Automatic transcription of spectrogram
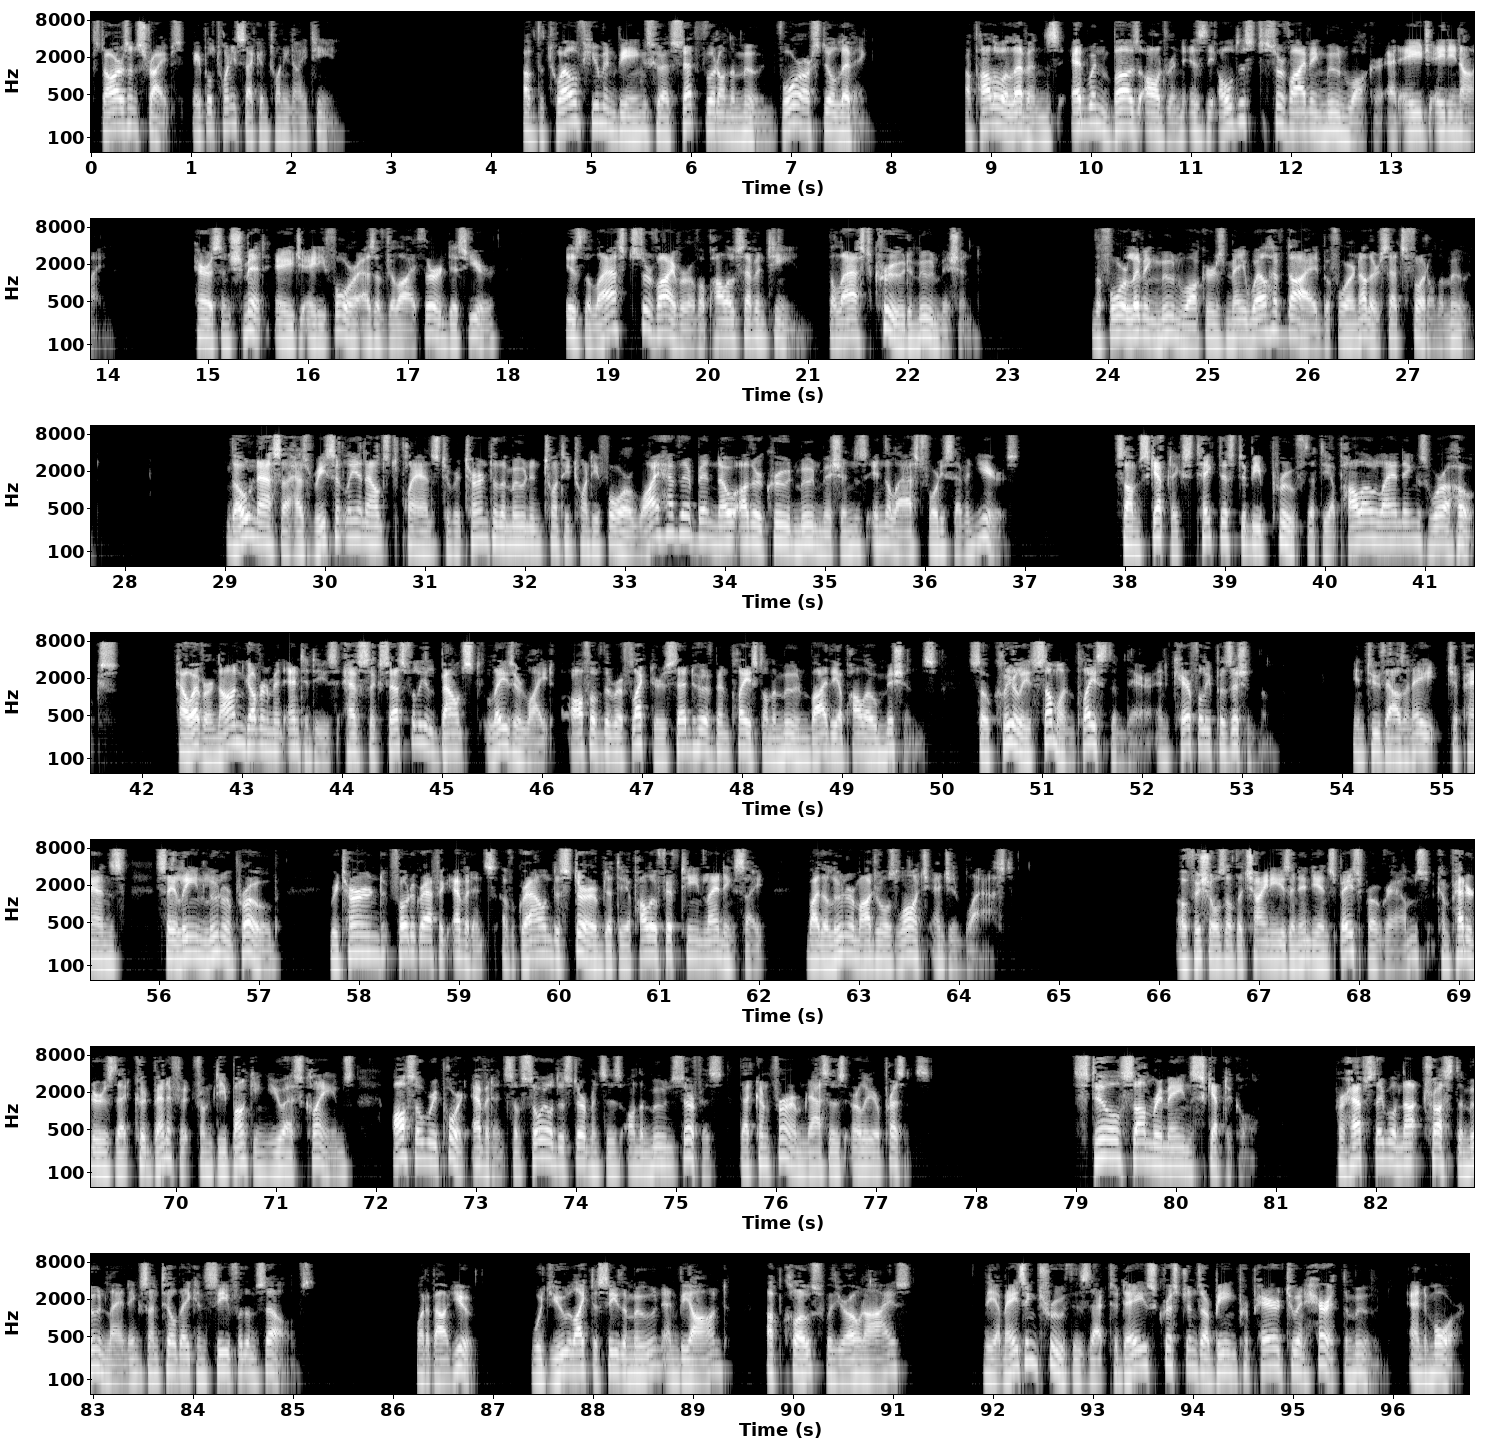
Stars and Stripes, April 22, 2019. Of the 12 human beings who have set foot on the moon, four are still living. Apollo 11's Edwin Buzz Aldrin is the oldest surviving moonwalker at age 89. Harrison Schmitt, age 84 as of July 3rd this year, is the last survivor of Apollo 17, the last crewed moon mission. The four living moonwalkers may well have died before another sets foot on the moon. Though NASA has recently announced plans to return to the moon in 2024, why have there been no other crewed moon missions in the last 47 years? Some skeptics take this to be proof that the Apollo landings were a hoax. However, non-government entities have successfully bounced laser light off of the reflectors said to have been placed on the moon by the Apollo missions, so clearly someone placed them there and carefully positioned them. In 2008, Japan's Selene lunar probe returned photographic evidence of ground disturbed at the Apollo 15 landing site by the lunar module's launch engine blast. Officials of the Chinese and Indian space programs, competitors that could benefit from debunking U.S. claims, also report evidence of soil disturbances on the moon's surface that confirm NASA's earlier presence. Still, some remain skeptical. Perhaps they will not trust the moon landings until they can see for themselves. What about you? Would you like to see the moon and beyond, up close with your own eyes? The amazing truth is that today's Christians are being prepared to inherit the moon and more.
